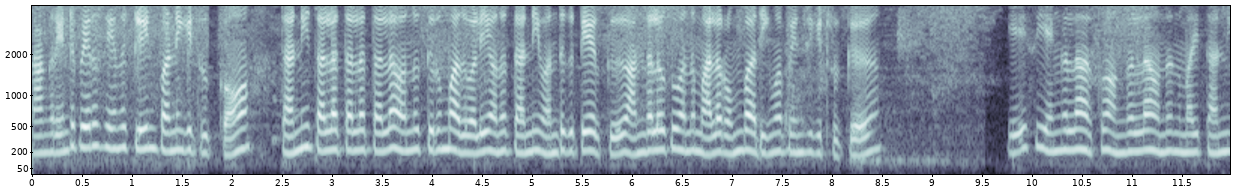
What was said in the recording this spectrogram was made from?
நாங்கள் ரெண்டு பேரும் சேர்ந்து க்ளீன் பண்ணிக்கிட்டு இருக்கோம். தண்ணி தள்ள தள்ள தள்ள வந்து திரும்ப அது வழியாக வந்து தண்ணி வந்துக்கிட்டே இருக்குது அந்தளவுக்கு வந்து மழை ரொம்ப அதிகமாக பெஞ்சிக்கிட்டு இருக்கு. ஏசி எங்கெல்லாம் இருக்கோ அங்கெல்லாம் வந்து இந்த மாதிரி தண்ணி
